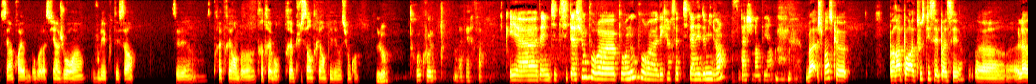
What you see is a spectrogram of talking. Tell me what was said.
c'est incroyable. Donc voilà, si un jour euh, vous voulez écouter ça, c'est très très très très bon, très puissant, très rempli d'émotions quoi. Trop cool. On va faire ça. Et euh, t'as une petite citation pour, euh, pour nous, pour euh, décrire cette petite année 2020 Slash 21. Bah, je pense que par rapport à tout ce qui s'est passé, euh, là,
